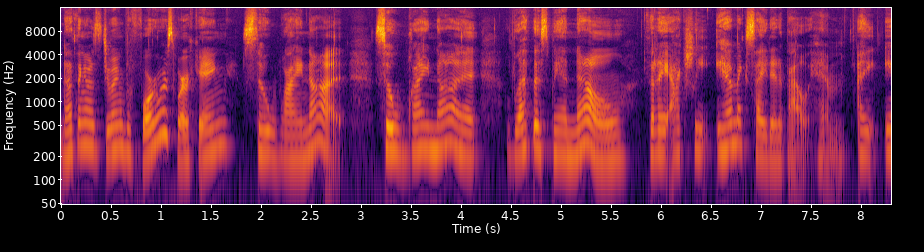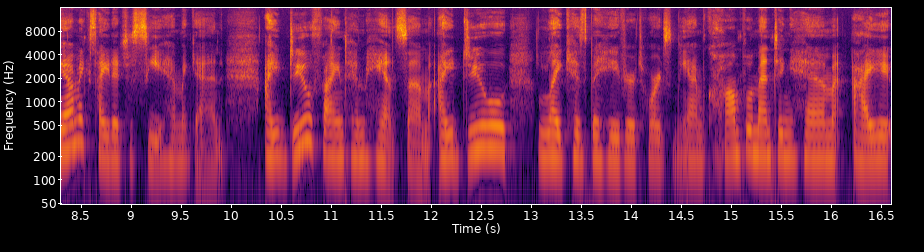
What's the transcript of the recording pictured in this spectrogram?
Nothing I was doing before was working. So why not? So why not let this man know that I actually am excited about him? I am excited to see him again. I do find him handsome. I do like his behavior towards me. I'm complimenting him. I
